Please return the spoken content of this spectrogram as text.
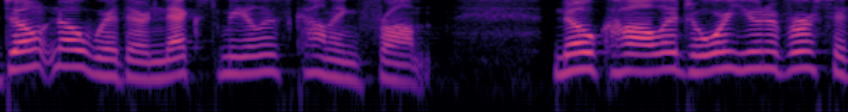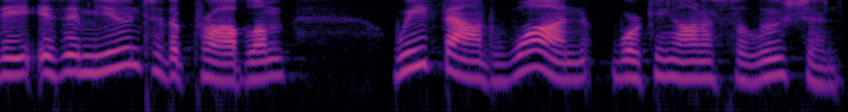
don't know where their next meal is coming from. No college or university is immune to the problem. We found one working on a solution.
